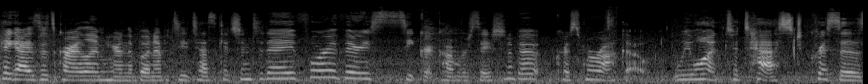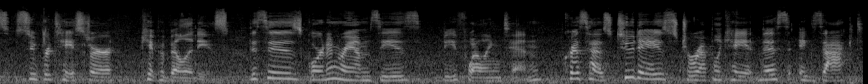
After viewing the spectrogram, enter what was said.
Hey guys, it's Carla. I'm here in the Bon Appetit Test Kitchen today for a very secret conversation about Chris Morocco. We want to test Chris's super taster capabilities. This is Gordon Ramsay's beef Wellington. Chris has two days to replicate this exact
